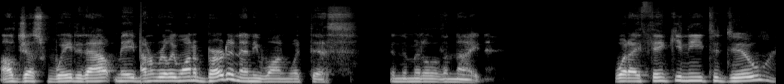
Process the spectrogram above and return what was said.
I'll just wait it out. Maybe I don't really want to burden anyone with this in the middle of the night. What I think you need to do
